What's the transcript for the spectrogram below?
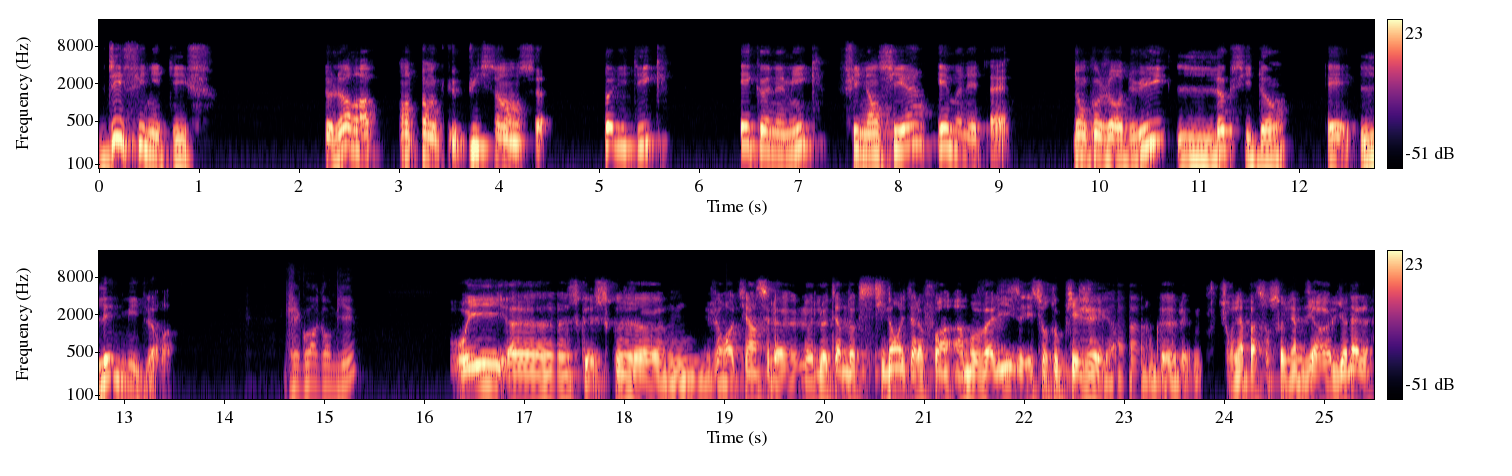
définitif de l'Europe en tant que puissance politique, économique, financière et monétaire. Donc aujourd'hui, l'Occident est l'ennemi de l'Europe. Grégoire Gambier? Oui, euh, ce que, ce que je, retiens, c'est le, le, terme d'Occident est à la fois un, mot valise et surtout piégé. Hein. Donc, euh, je reviens pas sur ce que vient de dire euh, Lionel,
